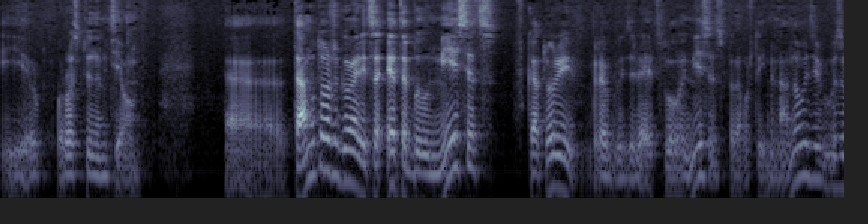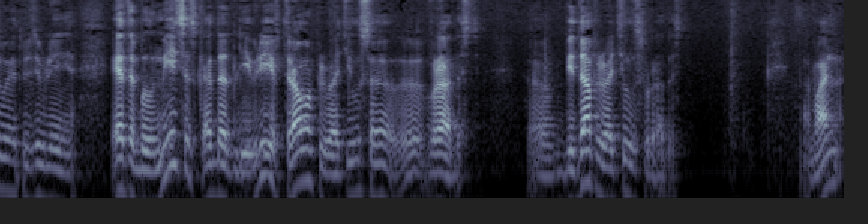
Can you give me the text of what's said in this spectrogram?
и родственным темам. Там тоже говорится, это был месяц, который Рэб выделяет слово месяц, потому что именно оно вызывает удивление. Это был месяц, когда для евреев траур превратился э, в радость. Э, беда превратилась в радость. Нормально?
